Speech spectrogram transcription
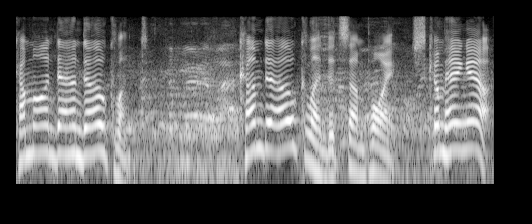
Come on down to Oakland. Come to Oakland at some point. Just come hang out.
